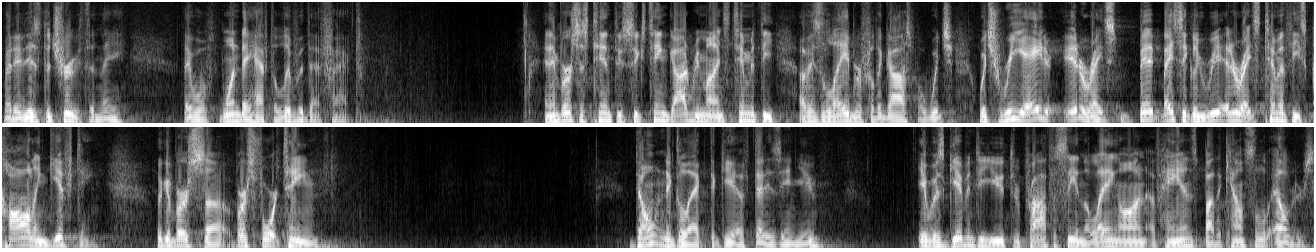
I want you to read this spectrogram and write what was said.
But it is the truth, and they, they will one day have to live with that fact. And in verses 10 through 16, God reminds Timothy of his labor for the gospel, which, which reiterates, basically reiterates Timothy's call and gifting. Look at verse, uh, verse 14. Don't neglect the gift that is in you. It was given to you through prophecy and the laying on of hands by the council of elders.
